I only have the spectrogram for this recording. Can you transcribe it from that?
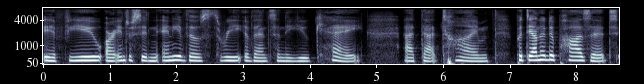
if you are interested in any of those three events in the UK, at that time. Put down a deposit,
